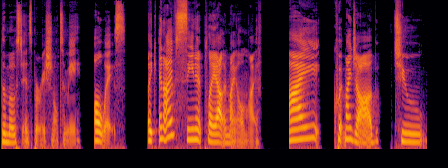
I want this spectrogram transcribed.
the most inspirational to me. Always. Like, and I've seen it play out in my own life. I quit my job to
